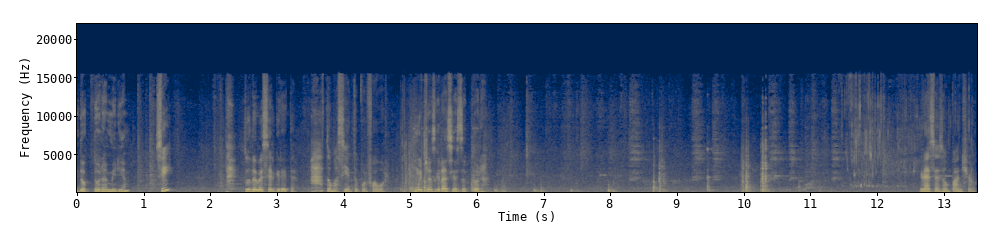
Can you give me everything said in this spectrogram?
Doctora Miriam. ¿Sí? Tú debes ser Greta. Toma asiento, por favor. Muchas gracias, doctora. Gracias, don Pancho.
